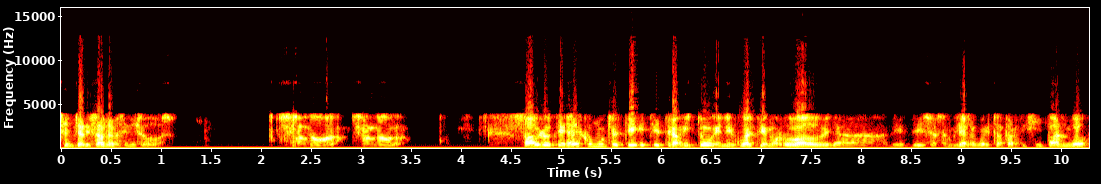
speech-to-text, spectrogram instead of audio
centralizados en esos dos. Pablo, te agradezco mucho este, este tramito en el cual te hemos robado de, la, de, esa asamblea en la cual estás participando,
